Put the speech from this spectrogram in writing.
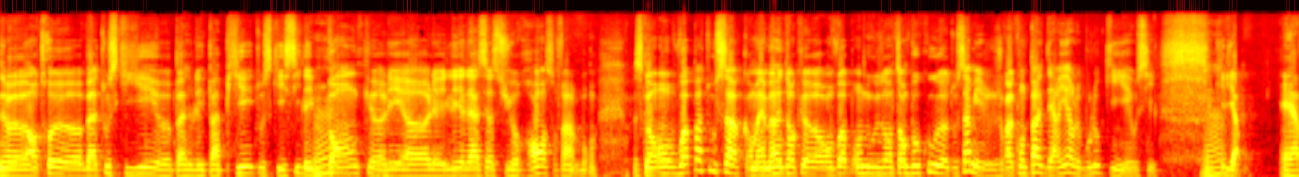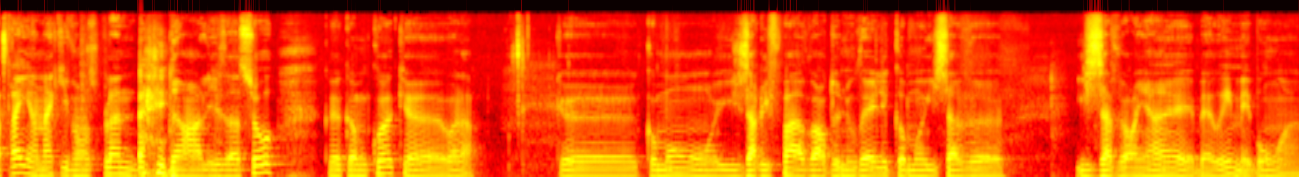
Euh, entre euh, bah, tout ce qui est bah, les papiers, tout ce qui est ici, les Mmh. banques, les, les, les- les assurances, enfin bon, parce qu'on voit pas tout ça quand même. hein, donc on voit, on nous entend beaucoup tout ça, mais je raconte pas derrière le boulot qu'il y a aussi, Mmh. qu'il y a. Et après, il y en a qui vont se plaindre dans les assos, comme quoi que voilà, que comment ils arrivent pas à avoir de nouvelles, comment ils savent, euh, ils savent rien. Et ben oui, mais bon, euh,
